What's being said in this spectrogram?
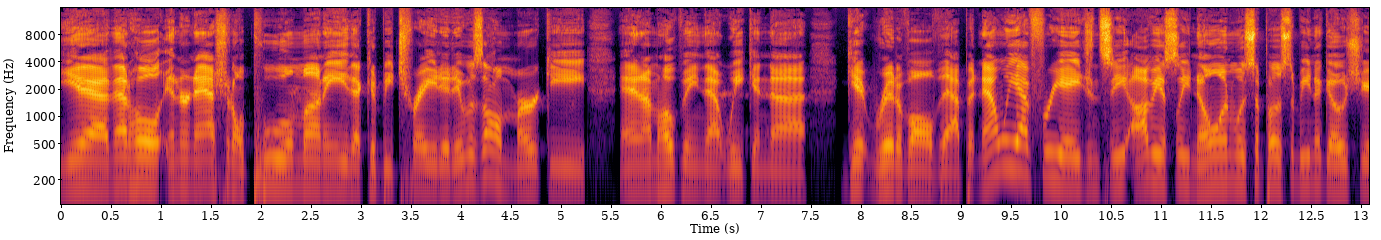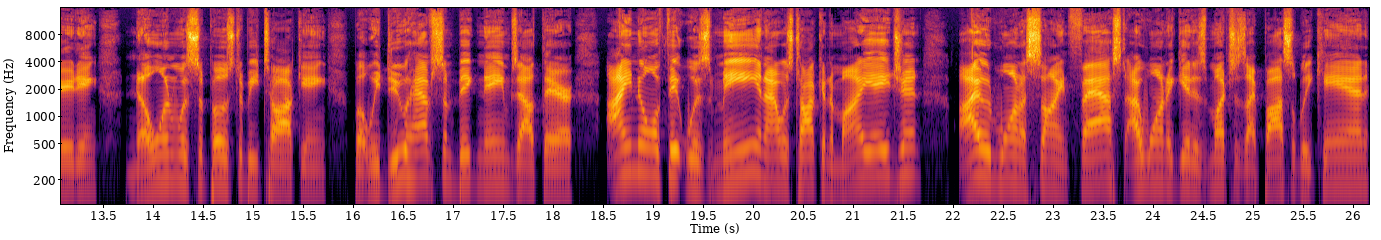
Yeah, and that whole international pool money that could be traded, it was all murky, and I'm hoping that we can uh, get rid of all of that. But now we have free agency. Obviously, no one was supposed to be negotiating, no one was supposed to be talking, but we do have some big names out there. I know if it was me and I was talking to my agent, I would want to sign fast. I want to get as much as I possibly can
